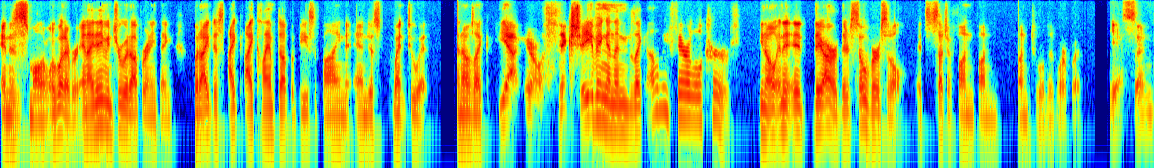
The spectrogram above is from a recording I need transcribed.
and this is a smaller one, whatever, and I didn't even drew it up or anything, but I just I I clamped up a piece of pine and just went to it, and I was like, yeah, you know, thick shaving, and then he was like, oh, let me fair a little curve, you know, and it, it they are they're so versatile. It's such a fun fun fun tool to work with. Yes, and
